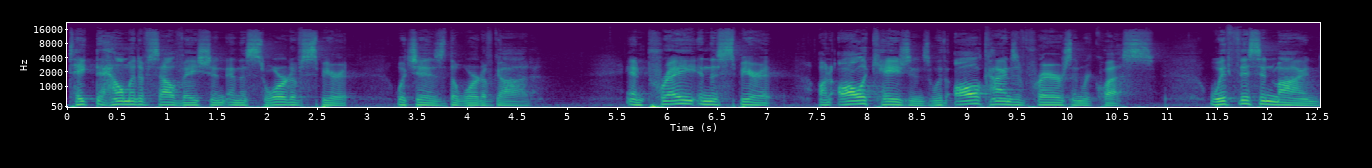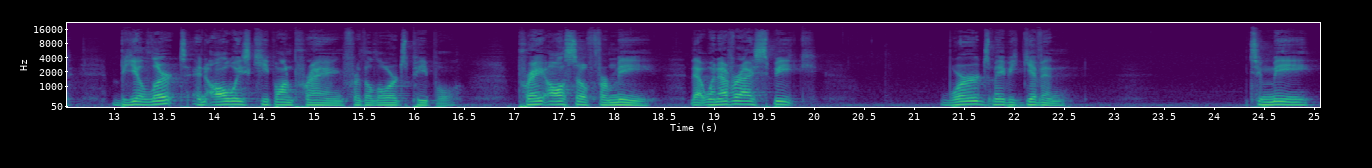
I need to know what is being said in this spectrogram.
Take the helmet of salvation and the sword of Spirit which is the Word of God. And pray in the Spirit on all occasions with all kinds of prayers and requests. With this in mind, be alert and always keep on praying for the Lord's people. Pray also for me that whenever I speak, words may be given to me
